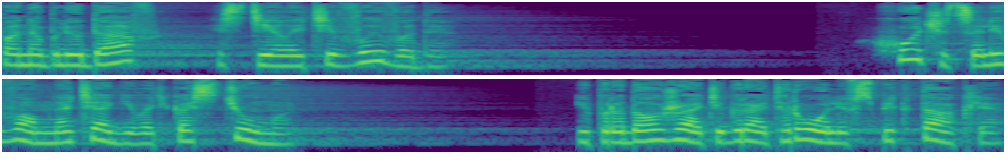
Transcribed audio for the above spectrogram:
Понаблюдав, сделайте выводы. Хочется ли вам натягивать костюмы и продолжать играть роли в спектакле?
